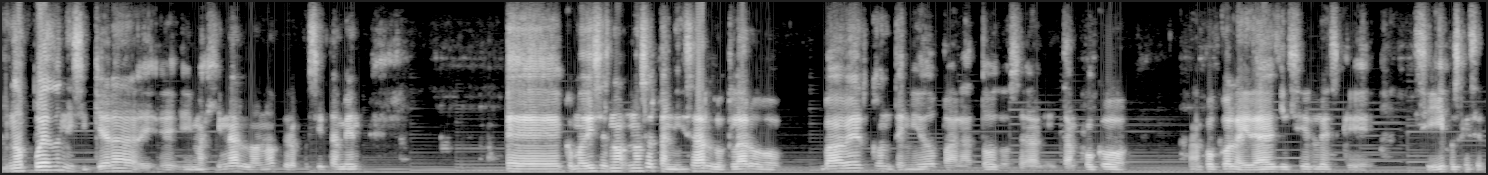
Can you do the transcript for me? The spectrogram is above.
no puedo ni siquiera eh, eh, imaginarlo, ¿no? Pero pues sí también, como dices, no, no satanizarlo, claro, va a haber contenido para todos, o sea, tampoco, tampoco la idea es decirles que sí, pues que se,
